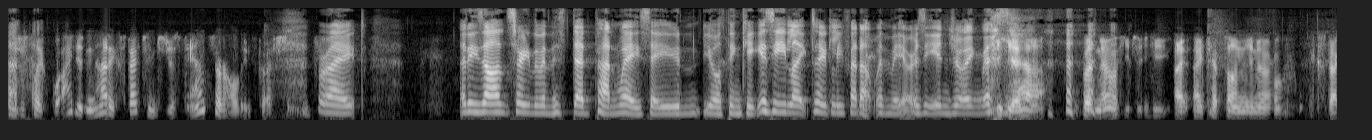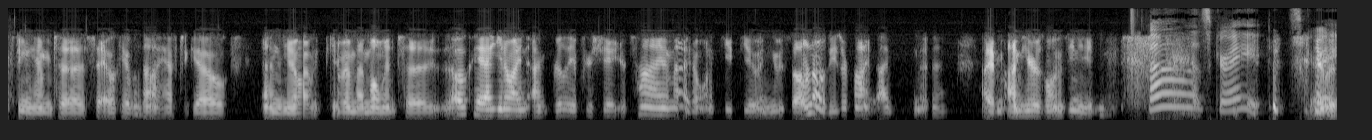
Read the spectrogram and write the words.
I was just like, well, I did not expect him to just answer all these questions. Right. And he's answering them in this deadpan way. So you, you're thinking, is he like totally fed up with me, or is he enjoying this? Yeah, but no, he he. I, I kept on, you know, expecting him to say, okay, well now I have to go, and you know, I would give him a moment to, okay, you know, I, I really appreciate your time. I don't want to keep you, and he was, oh no, these are fine. I, uh, I'm, I'm here as long as you need. Oh, that's great. That's great. it was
